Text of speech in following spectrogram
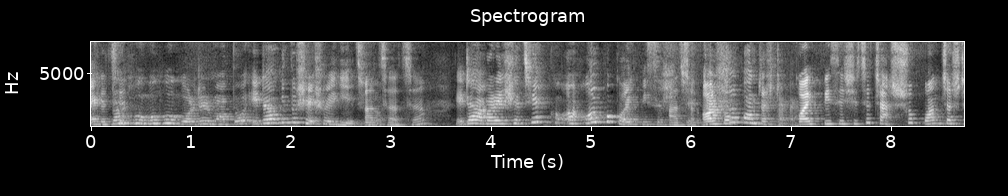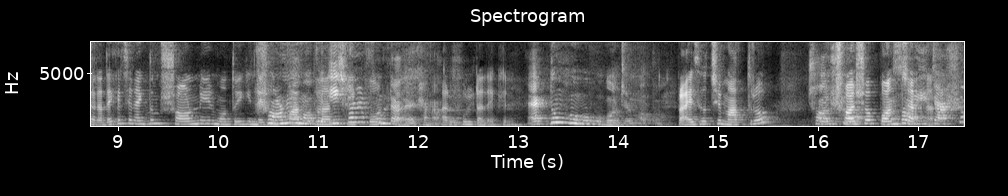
একদম হুবহু গোল্ডের মতো। এটাও কিন্তু শেষ হয়ে গিয়েছিল। আচ্ছা আচ্ছা। এটা আবার এসেছে অল্প কয়েক পিস এসেছে। আচ্ছা, অল্প- পঞ্চাশ টাকা। কয়েক পিস এসেছে চারশো পঞ্চাশ টাকা। দেখেছেন একদম স্বর্ণের মতোই কিন্তু স্বর্ণের মতো। এখানে ফুলটা দেখেন আর ফুলটা দেখেন। একদম হুবহু গোল্ডের মতো। প্রাইস হচ্ছে মাত্র ছয়শো ছয়শো পঞ্চাশ চারশো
